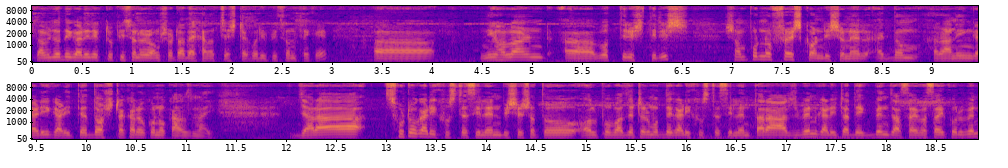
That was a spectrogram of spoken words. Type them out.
তো আমি যদি গাড়ির একটু পিছনের অংশটা দেখানোর চেষ্টা করি পিছন থেকে। নিউ হল্যান্ড বত্রিশ তিরিশ, সম্পূর্ণ ফ্রেশ কন্ডিশনের একদম রানিং গাড়ি। গাড়িতে দশ টাকারও কোনো কাজ নাই। যারা ছোট গাড়ি খুঁজতেছিলেন, বিশেষত অল্প বাজেটের মধ্যে গাড়ি খুঁজতেছিলেন। তারা আসবেন, গাড়িটা দেখবেন, যাচাই বাছাই করবেন।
